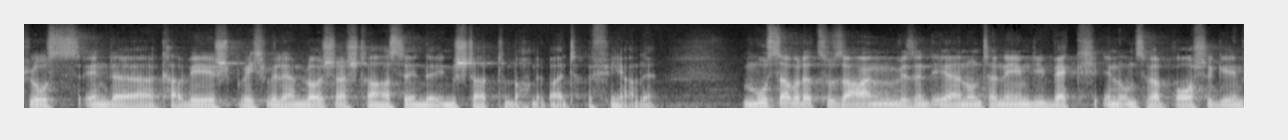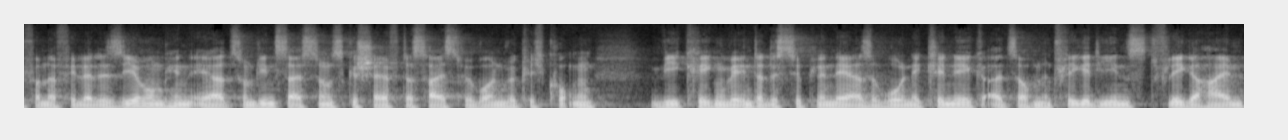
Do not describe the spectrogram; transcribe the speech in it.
plus in der KW, sprich Wilhelm-Leuschner-Straße in der Innenstadt noch eine weitere Filiale. Muss aber dazu sagen, wir sind eher ein Unternehmen, die weg in unserer Branche gehen von der Filialisierung hin eher zum Dienstleistungsgeschäft. Das heißt, wir wollen wirklich gucken, wie kriegen wir interdisziplinär sowohl eine Klinik als auch einen Pflegedienst, Pflegeheim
